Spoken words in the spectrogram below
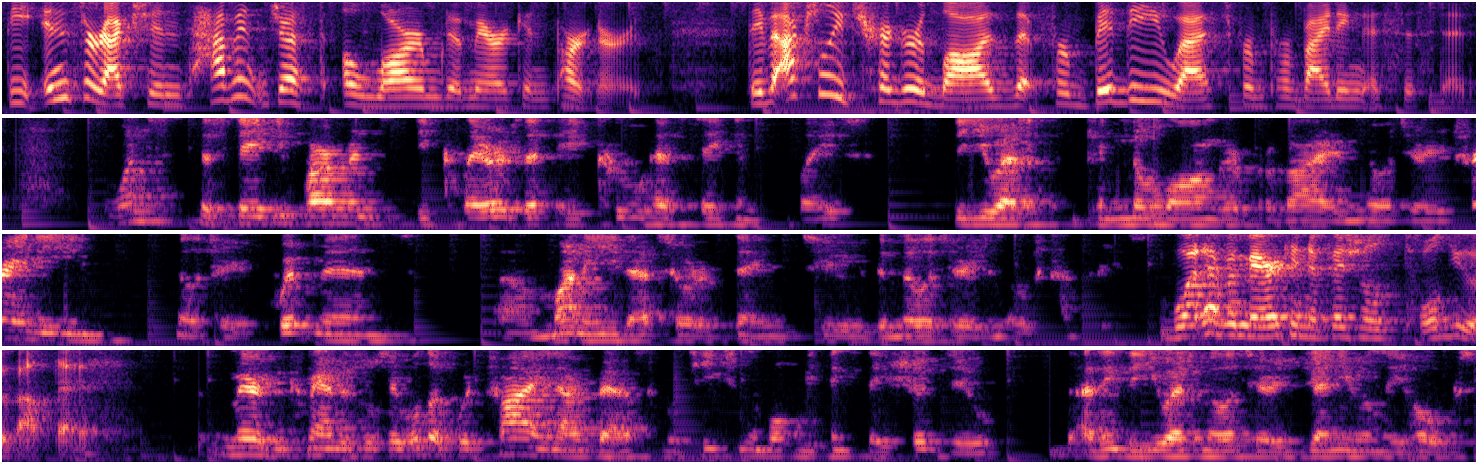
The insurrections haven't just alarmed American partners. They've actually triggered laws that forbid the US from providing assistance. Once the State Department declares that a coup has taken place, the U.S. can no longer provide military training, military equipment, uh, money, that sort of thing to the militaries in those countries. What have American officials told you about this? American commanders will say, well, look, we're trying our best. We're teaching them what we think they should do. I think the U.S. military genuinely hopes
